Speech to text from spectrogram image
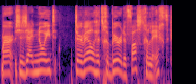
maar ze zijn nooit terwijl het gebeurde vastgelegd.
